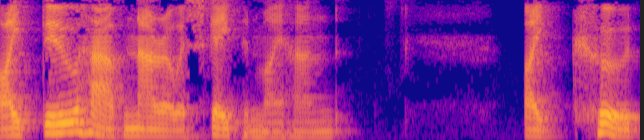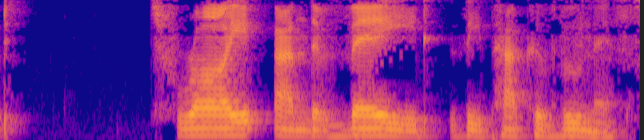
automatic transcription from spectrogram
I do have narrow escape in my hand. I could try and evade the pack of Vooniths,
